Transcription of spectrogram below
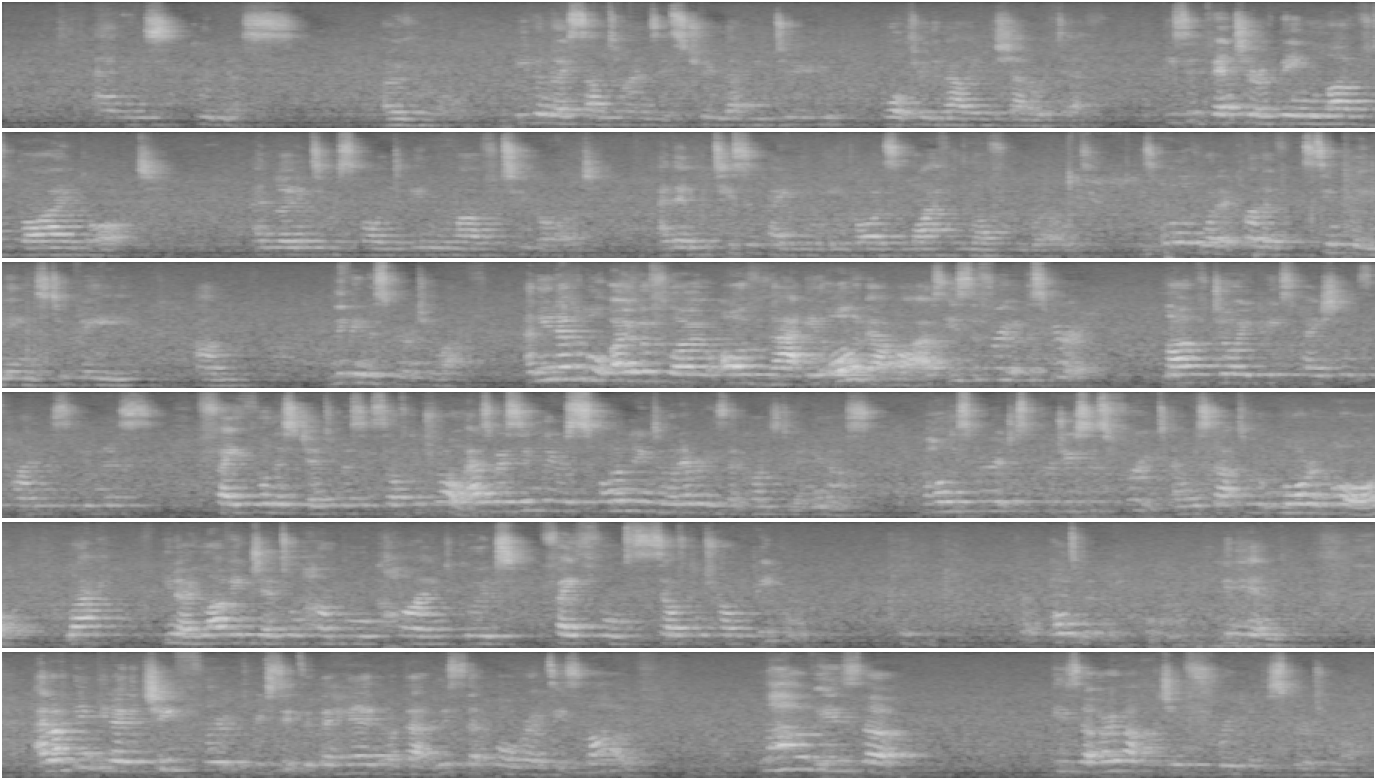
and goodness overall. Even though sometimes it's true that we do walk through the valley of the shadow of death. This adventure of being loved by God and learning to respond in love to God and then participating in God's life and love for the world is all of what it kind of simply means to be um, living the spiritual life. And the inevitable overflow of that in all of our lives is the fruit of the Spirit love, joy, peace, patience, kindness, goodness, faithfulness, gentleness, and self control. As we're simply responding to whatever it is that God is doing in us, the Holy Spirit just produces fruit, and we start to look more and more like, you know, loving, gentle, humble, kind, good, faithful, self controlled people. Ultimately, in the end. And I think, you know, the chief fruit which sits at the head of that list that Paul wrote is love. Love is the is the overarching fruit of the spiritual life.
